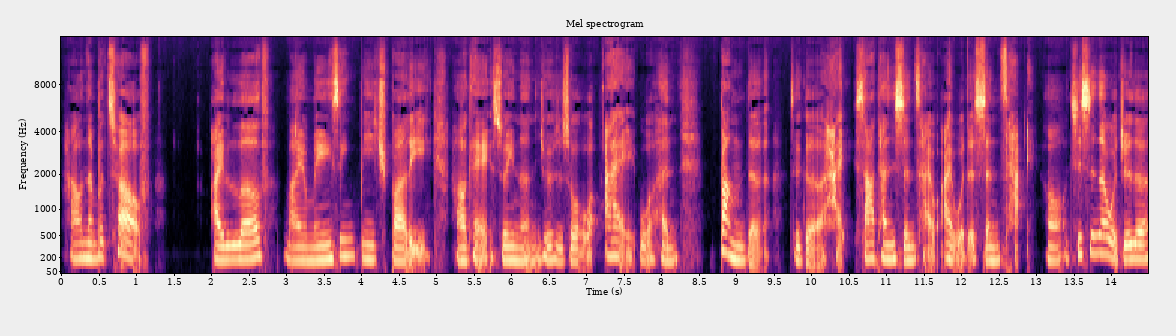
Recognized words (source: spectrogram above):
好，Number twelve，I love my amazing beach body。OK，所以呢，你就是说我爱我很棒的这个海沙滩身材，我爱我的身材。哦，其实呢，我觉得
